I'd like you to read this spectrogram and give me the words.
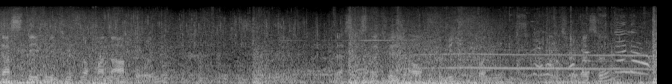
das definitiv nochmal nachholen. Das ist natürlich auch für mich von Interesse.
